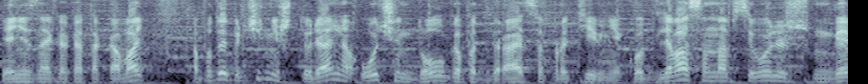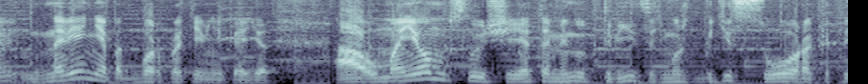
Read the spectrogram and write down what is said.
я не знаю как атаковать, а по той причине, что реально очень долго подбирается противник. Вот для вас она всего лишь мгновение подбор противника идет, а у моем случае это минут 30, может быть и 40, это,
